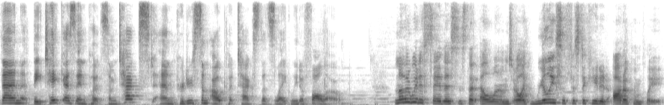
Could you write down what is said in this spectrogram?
Then they take as input some text and produce some output text that's likely to follow. Another way to say this is that LLMs are like really sophisticated autocomplete.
